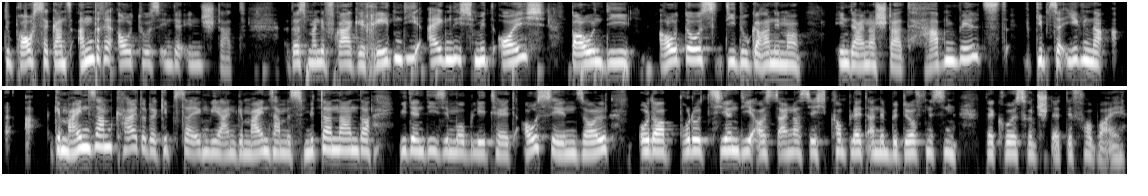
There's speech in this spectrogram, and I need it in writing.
du brauchst ja ganz andere Autos in der Innenstadt. Das ist meine Frage, reden die eigentlich mit euch? Bauen die Autos, die du gar nicht mehr in deiner Stadt haben willst? Gibt es da irgendeine äh, Gemeinsamkeit oder gibt es da irgendwie ein gemeinsames Miteinander, wie denn diese Mobilität aussehen soll? Oder produzieren die aus deiner Sicht komplett an den Bedürfnissen der größeren Städte vorbei?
